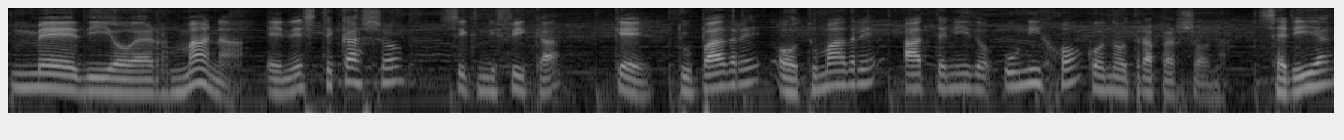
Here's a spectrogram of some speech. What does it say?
medio hermana. En este caso, significa que tu padre o tu madre ha tenido un hijo con otra persona. Sería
